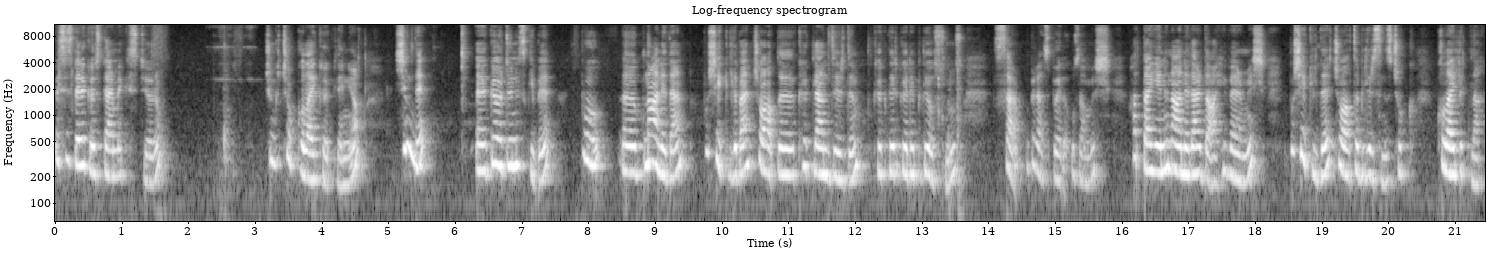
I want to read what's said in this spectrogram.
ve sizlere göstermek istiyorum. Çünkü çok kolay kökleniyor. Şimdi e, gördüğünüz gibi bu e, naneden bu şekilde ben çoğalt, e, köklendirdim. Kökleri görebiliyorsunuz. Biraz böyle uzamış. Hatta yeni naneler dahi vermiş. Bu şekilde çoğaltabilirsiniz çok kolaylıkla.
